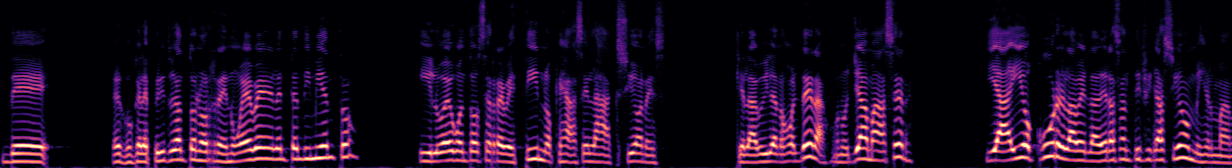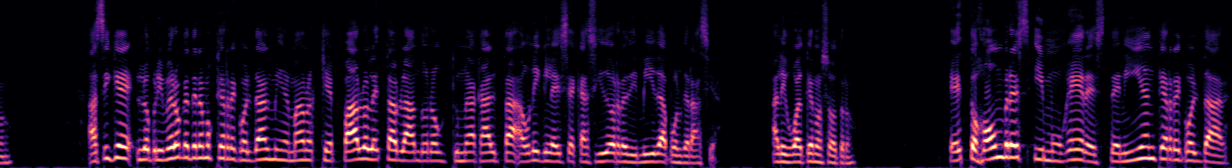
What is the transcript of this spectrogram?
de eh, que el Espíritu Santo nos renueve el entendimiento y luego entonces revestirnos, que es hacer las acciones que la Biblia nos ordena o nos llama a hacer. Y ahí ocurre la verdadera santificación, mis hermanos. Así que lo primero que tenemos que recordar, mis hermanos, es que Pablo le está hablando una, una carta a una iglesia que ha sido redimida por gracia, al igual que nosotros. Estos hombres y mujeres tenían que recordar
